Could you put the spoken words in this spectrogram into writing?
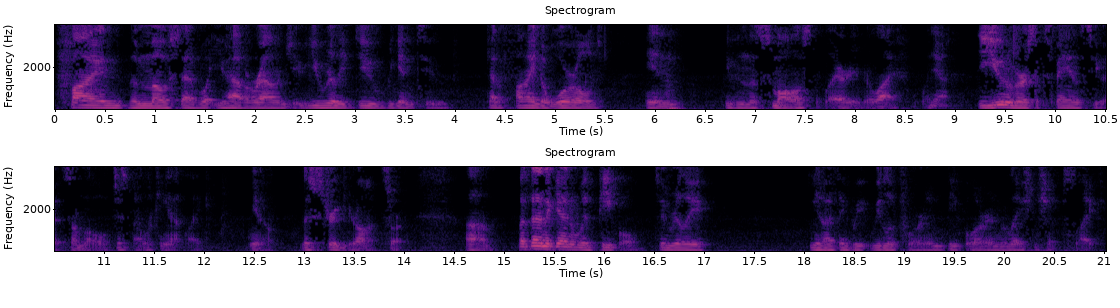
find the most out of what you have around you, you really do begin to kind of find a world in even the smallest little area of your life. Like, Yeah. The universe expands to you at some level just by looking at like, you know, the street you're on, sort of. Um, but then again, with people, to really, you know, I think we, we look for in people or in relationships, like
